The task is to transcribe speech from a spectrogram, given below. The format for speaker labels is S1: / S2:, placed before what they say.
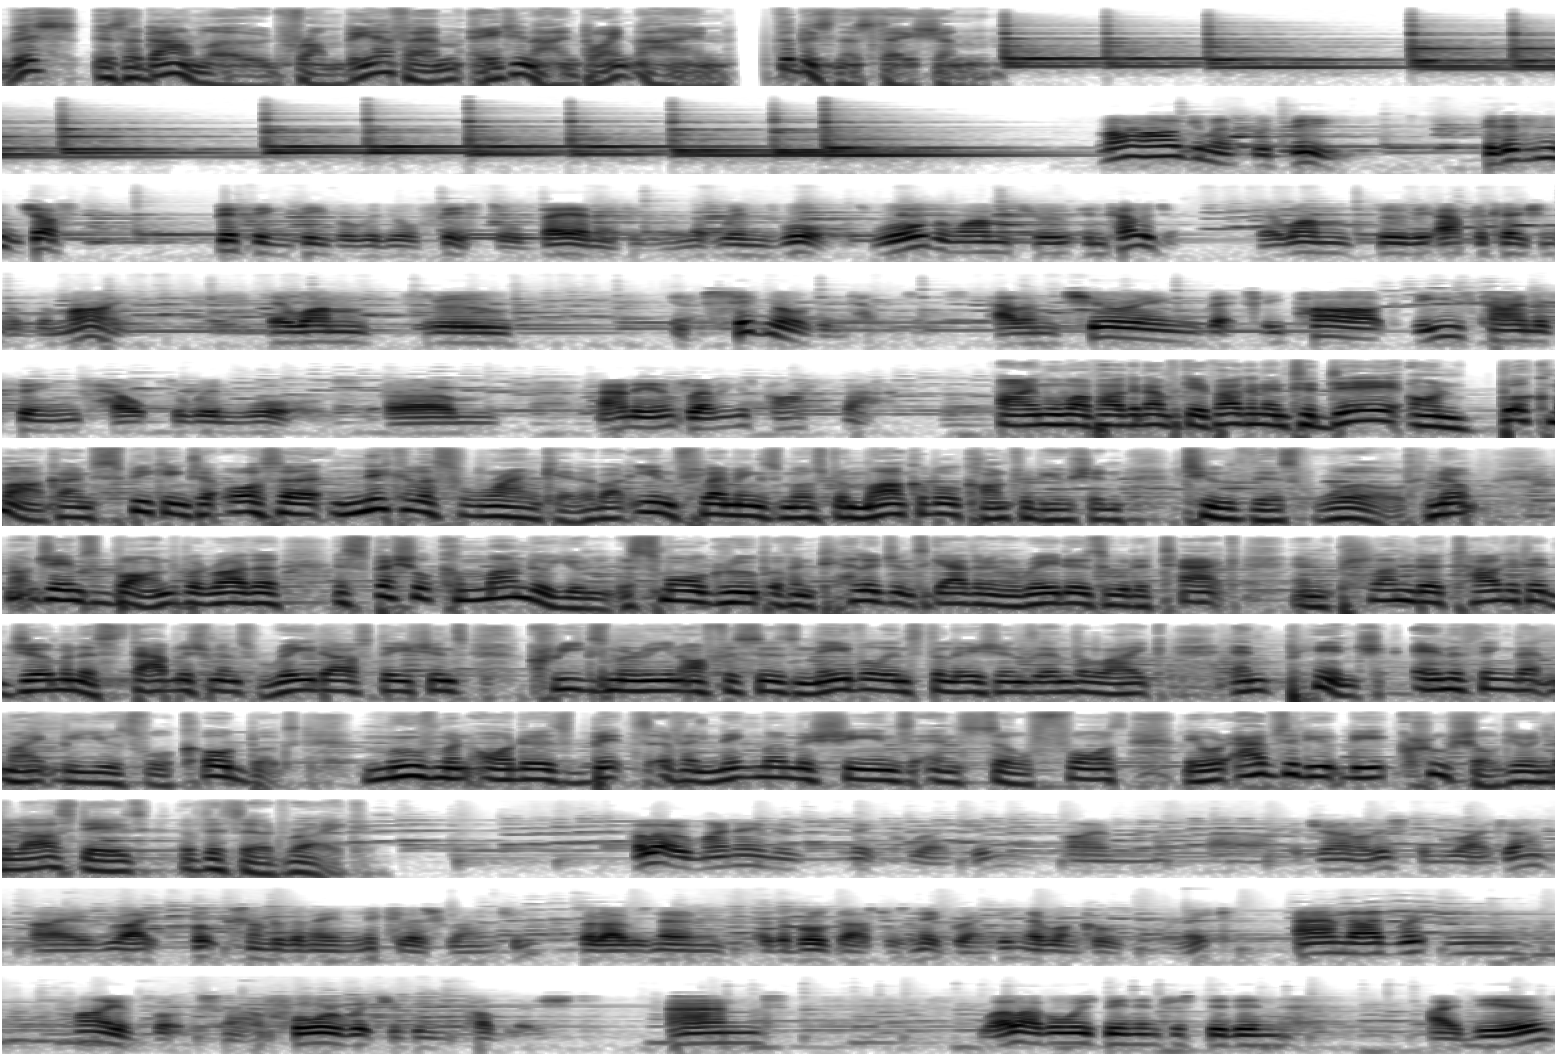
S1: This is a download from BFM 89.9, the business station.
S2: My argument would be that it isn't just biffing people with your fist or bayoneting them that wins wars. Wars are won through intelligence. They're won through the application of the mind. They're won through you know, signals intelligence. Alan Turing, Bletchley Park, these kind of things help to win wars. Um, and Ian Fleming is part of that.
S3: I'm Umapagan Ampikaipakan, and today on Bookmark, I'm speaking to author Nicholas Rankin about Ian Fleming's most remarkable contribution to this world. No, not James Bond, but rather a special commando unit, a small group of intelligence gathering raiders who would attack and plunder targeted German establishments, radar stations, Kriegsmarine offices, naval installations, and the like, and pinch anything that might be useful codebooks, movement orders, bits of Enigma machines, and so forth. They were absolutely crucial during the last days of the Third Reich.
S2: Hello, my name is Nick Rankin. I'm uh, a journalist and writer. I write books under the name Nicholas Rankin, but I was known as a broadcaster as Nick Rankin. Everyone calls me Nick. And I've written five books now, four of which have been published. And, well, I've always been interested in ideas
